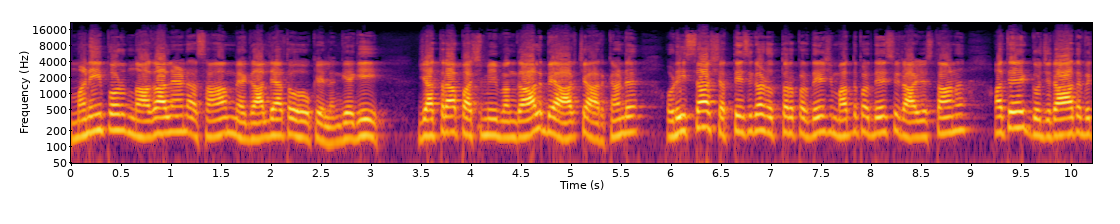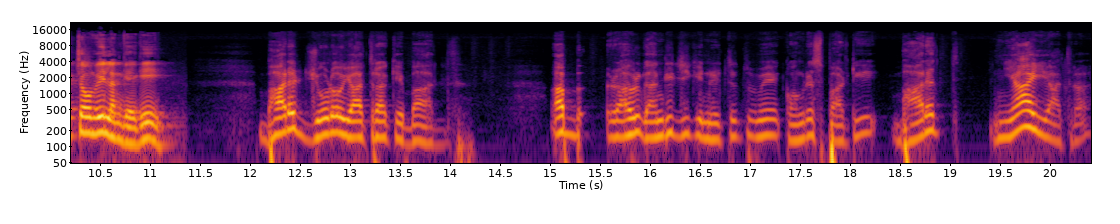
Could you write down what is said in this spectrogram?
ਮਣੀਪੁਰ ਨਾਗਾਲੈਂਡ ਅਸਾਮ ਮੇਘਾਲਿਆ ਤੋਂ ਹੋ ਕੇ ਲੰਘੇਗੀ ਯਾਤਰਾ ਪੱਛਮੀ ਬੰਗਾਲ ਬਿਹਾਰ ਝਾਰਖੰਡ ਉੜੀਸਾ ਛੱਤੀਸਗੜ੍ਹ ਉੱਤਰ ਪ੍ਰਦੇਸ਼ ਮੱਧ ਪ੍ਰਦੇਸ਼ ਰਾਜਸਥਾਨ ਅਤੇ ਗੁਜਰਾਤ ਵਿੱਚੋਂ ਵੀ ਲੰਘੇਗੀ भारत जोड़ो यात्रा के बाद अब राहुल गांधी जी के नेतृत्व में कांग्रेस पार्टी भारत न्याय यात्रा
